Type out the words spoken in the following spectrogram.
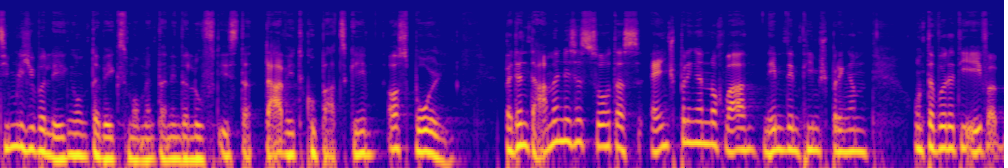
Ziemlich überlegen unterwegs momentan in der Luft ist der David Kubacki aus Polen. Bei den Damen ist es so, dass Einspringen noch war, neben dem Teamspringen. Und da wurde die Eva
